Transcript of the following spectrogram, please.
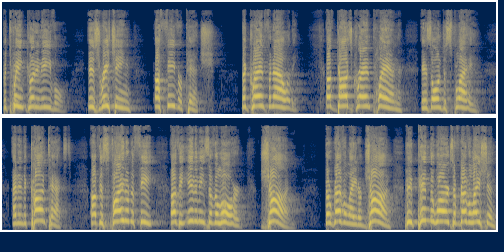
between good and evil is reaching a fever pitch. The grand finality of God's grand plan is on display. And in the context of this final defeat of the enemies of the Lord, John, the revelator, John, who penned the words of Revelation,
